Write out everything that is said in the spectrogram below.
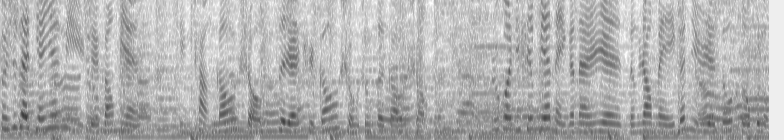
可是，在甜言蜜语这方面，情场高手自然是高手中的高手。如果你身边哪个男人能让每一个女人都合不拢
